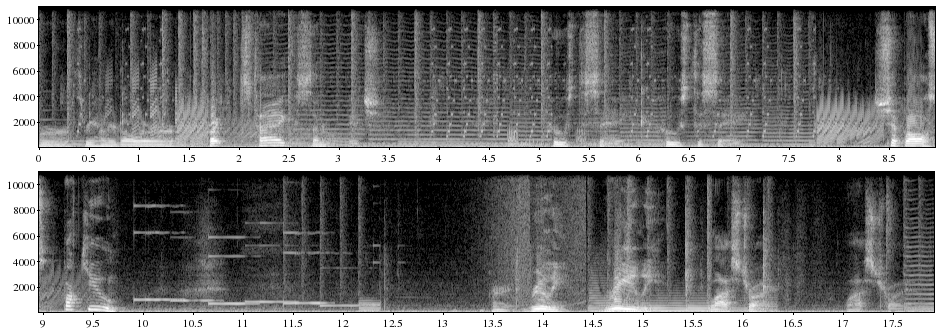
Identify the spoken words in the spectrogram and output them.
or $300 price tag? Son of a bitch. Who's to say? Who's to say? Shitballs. Fuck you! Alright, really, really, last try. Last try.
